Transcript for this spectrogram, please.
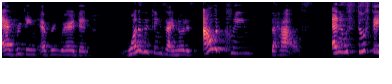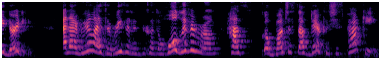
everything everywhere. Then one of the things I noticed, I would clean the house and it would still stay dirty. And I realized the reason is because the whole living room has a bunch of stuff there because she's packing.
